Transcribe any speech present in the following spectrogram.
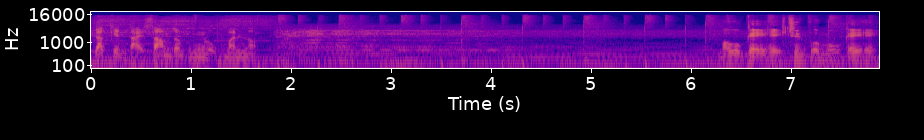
一件大衫都五六蚊咯。冇機器，全部冇機器。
